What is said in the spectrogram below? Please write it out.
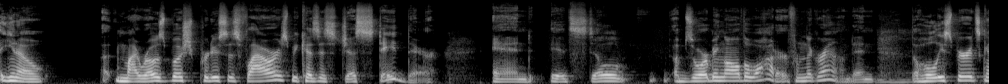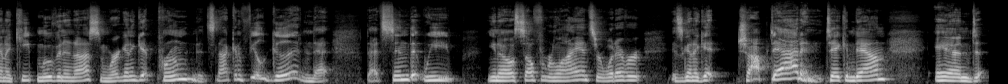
you know my rose bush produces flowers because it's just stayed there. And it's still absorbing all the water from the ground. And the holy spirit's going to keep moving in us and we're going to get pruned. And it's not going to feel good and that that sin that we you know self-reliance or whatever is going to get chopped at and taken down. And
